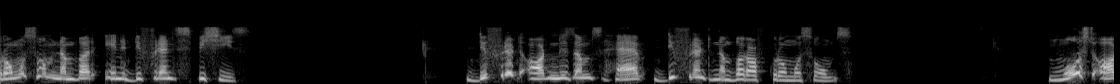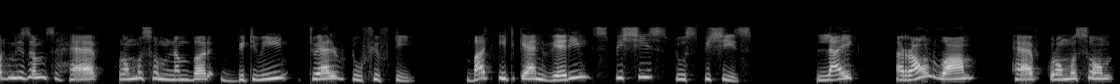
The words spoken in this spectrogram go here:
chromosome number in different species. Different organisms have different number of chromosomes. Most organisms have chromosome number between 12 to 50, but it can vary species to species. Like roundworm have chromosome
